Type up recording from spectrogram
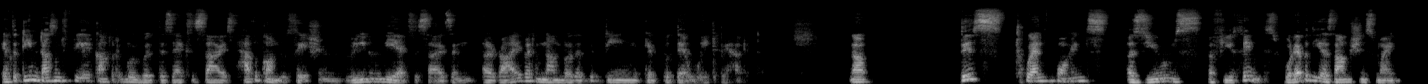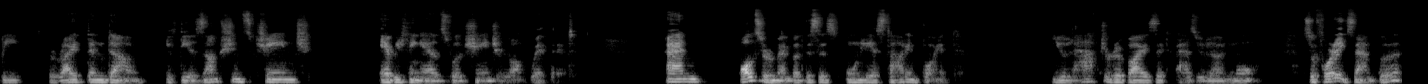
If the team doesn't feel comfortable with this exercise, have a conversation, redo the exercise, and arrive at a number that the team can put their weight behind. Now, this 12 points assumes a few things. Whatever the assumptions might be, write them down. If the assumptions change, everything else will change along with it. And also remember, this is only a starting point you'll have to revise it as you learn more. So for example,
